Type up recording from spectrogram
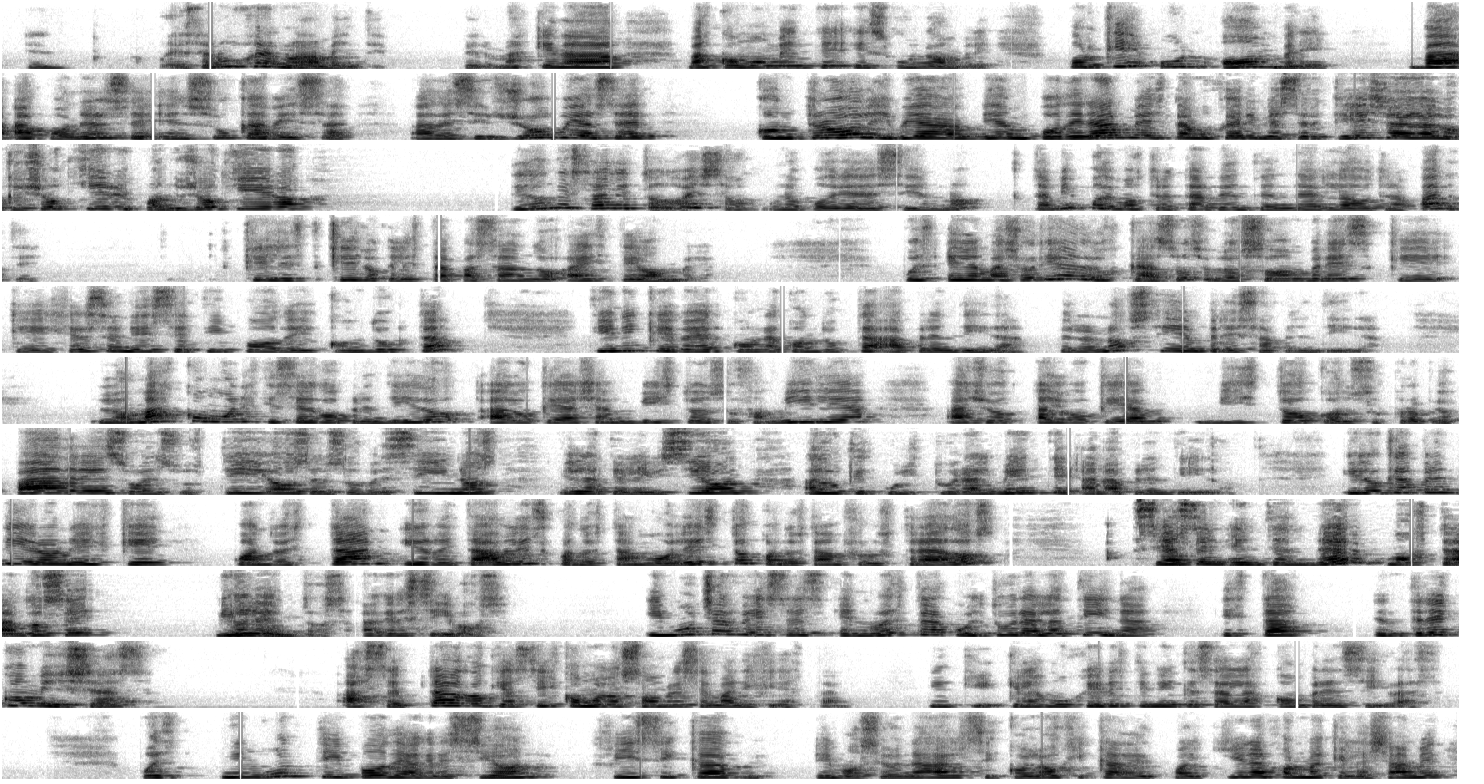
puede ser mujer nuevamente, pero más que nada, más comúnmente es un hombre, ¿por qué un hombre va a ponerse en su cabeza a decir yo voy a hacer control y voy a, a empoderarme de esta mujer y voy a hacer que ella haga lo que yo quiero y cuando yo quiero? ¿De dónde sale todo eso? Uno podría decir, ¿no? También podemos tratar de entender la otra parte. ¿Qué, qué es lo que le está pasando a este hombre? Pues en la mayoría de los casos, los hombres que, ejercen ese tipo de conducta tienen que ver con una conducta aprendida, pero no siempre es aprendida. Lo más común es que sea algo aprendido, algo que hayan visto en su familia, algo que han visto con sus propios padres o en sus tíos, en sus vecinos, en la televisión, algo que culturalmente han aprendido. Y lo que aprendieron es que cuando están irritables, cuando están molestos, cuando están frustrados, se hacen entender mostrándose violentos, agresivos. Y muchas veces en nuestra cultura latina está, entre comillas, aceptado que así es como los hombres se manifiestan, y que, que las mujeres tienen que ser las comprensivas. Pues ningún tipo de agresión física, emocional, psicológica, de cualquier forma que la llamen,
